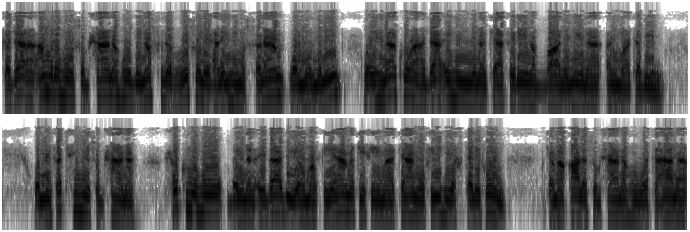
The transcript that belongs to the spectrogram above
فجاء أمره سبحانه بنصر الرسل عليهم السلام والمؤمنين وإهلاك أعدائهم من الكافرين الظالمين المعتدين. ومن فتحه سبحانه حكمه بين العباد يوم القيامة فيما كانوا فيه يختلفون كما قال سبحانه وتعالى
